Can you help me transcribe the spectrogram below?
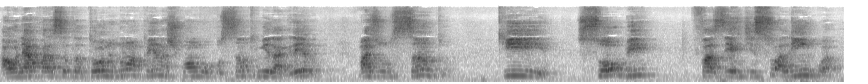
a olhar para Santo Antônio não apenas como o santo milagreiro, mas um santo que soube fazer de sua língua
